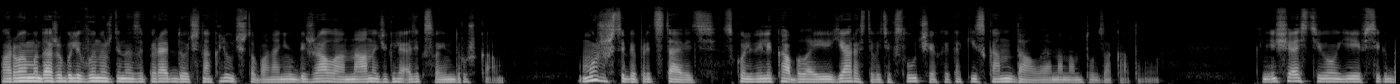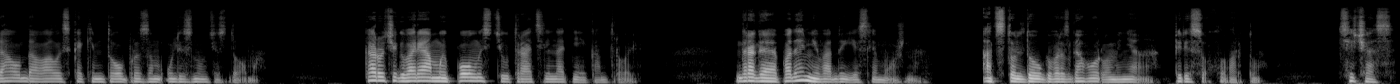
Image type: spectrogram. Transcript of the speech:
Порой мы даже были вынуждены запирать дочь на ключ, чтобы она не убежала на ночь, глядя к своим дружкам. Можешь себе представить, сколь велика была ее ярость в этих случаях и какие скандалы она нам тут закатывала? К несчастью, ей всегда удавалось каким-то образом улизнуть из дома. Короче говоря, мы полностью утратили над ней контроль. «Дорогая, подай мне воды, если можно». От столь долгого разговора у меня пересохло во рту. «Сейчас».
